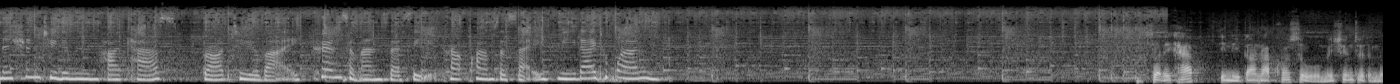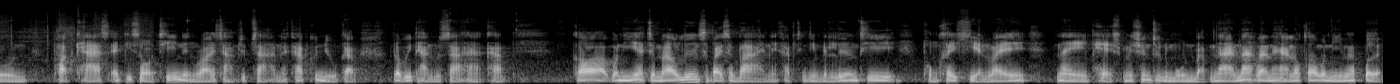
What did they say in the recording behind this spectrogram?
Mission to the Moon Podcast brought to you by เครื่องสำอาง Sasi เพราะความสดใสมีได้ทุกวัน สวัสดีครับ ยินดีต้อนรับเข้าสู่ Mission to the Moon Podcast episode ที่ 133 นะครับ คุณอยู่กับรวิศ หาญอุตสาหะครับ ก็วันนี้อยากจะมาเล่าเรื่องสบายๆนะครับจริงๆเป็นเรื่องที่ผมเคยเขียนไว้ในเพจ Mission to the Moon แบบนานมากแล้วนะฮะแล้วก็วันนี้มาเปิด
